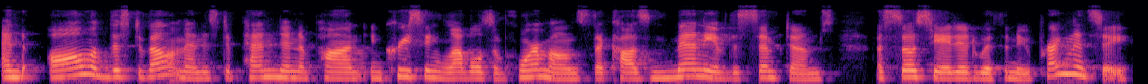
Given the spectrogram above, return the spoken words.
And all of this development is dependent upon increasing levels of hormones that cause many of the symptoms associated with a new pregnancy,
